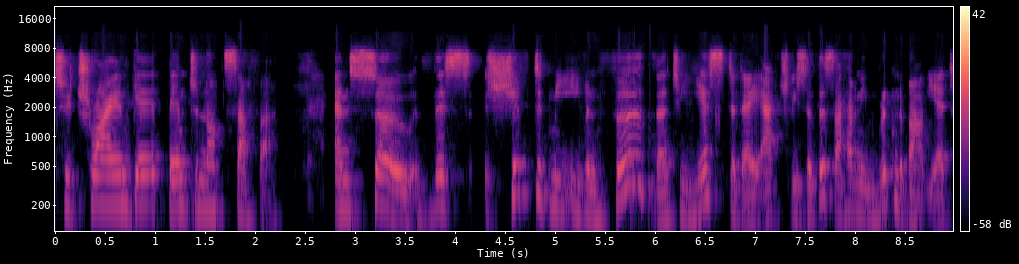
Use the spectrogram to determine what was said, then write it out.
to try and get them to not suffer. And so this shifted me even further to yesterday, actually. So, this I haven't even written about yet.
